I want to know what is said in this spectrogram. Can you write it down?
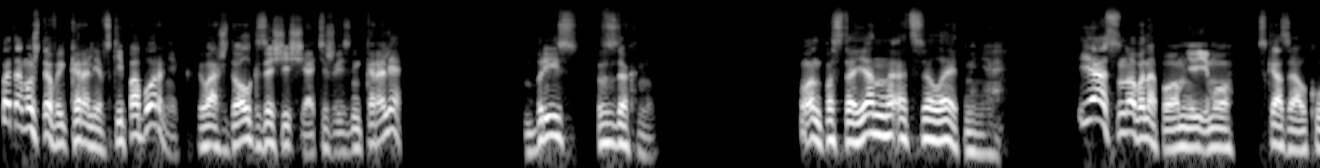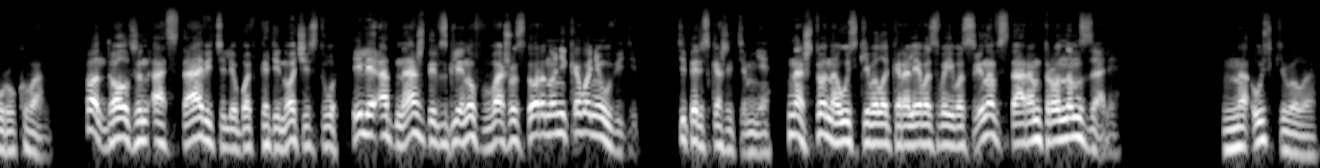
«Потому что вы королевский поборник. Ваш долг — защищать жизнь короля». Брис вздохнул. «Он постоянно отсылает меня». «Я снова напомню ему», — сказал Куру Кван. Он должен оставить любовь к одиночеству или однажды, взглянув в вашу сторону, никого не увидит. Теперь скажите мне, на что наускивала королева своего сына в старом тронном зале?» «Наускивала?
